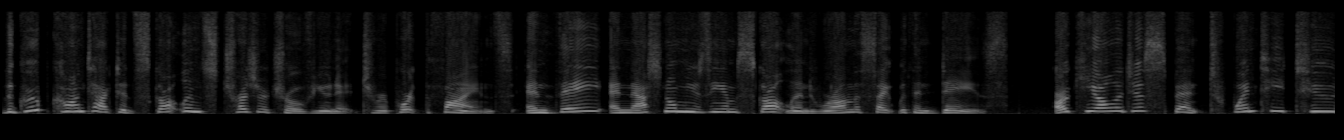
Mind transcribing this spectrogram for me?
The group contacted Scotland's Treasure Trove Unit to report the finds, and they and National Museum Scotland were on the site within days. Archaeologists spent 22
